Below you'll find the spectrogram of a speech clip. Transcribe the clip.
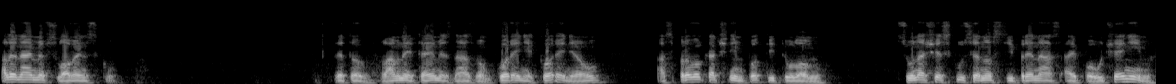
ale najmä v Slovensku. Preto v hlavnej téme s názvom Korene koreňov a s provokačným podtitulom Sú naše skúsenosti pre nás aj poučením?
